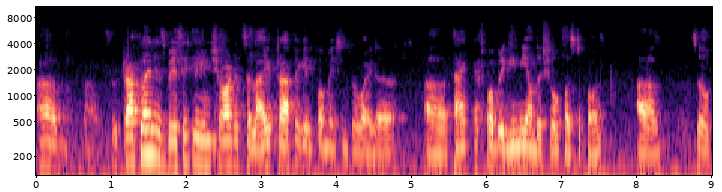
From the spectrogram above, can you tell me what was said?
Um, uh, so Traffline is basically, in short, it's a live traffic information provider. Uh, thanks for bringing me on the show, first of all. Uh, so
